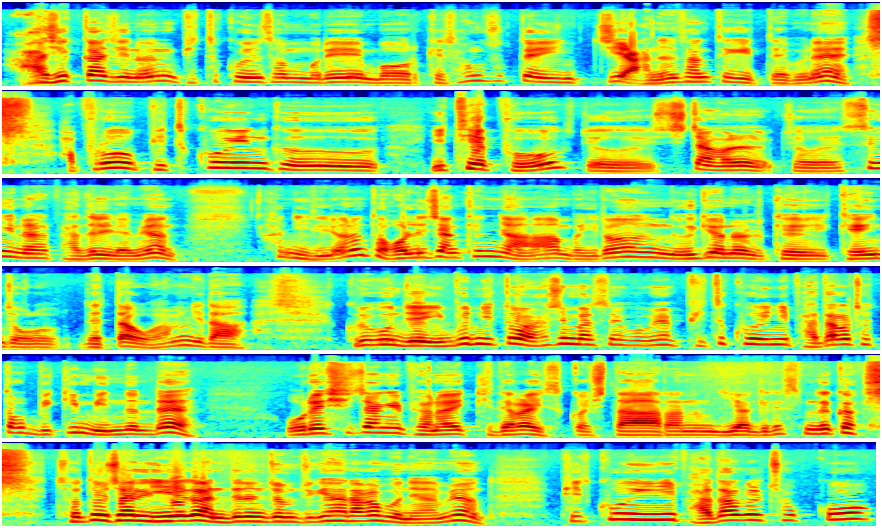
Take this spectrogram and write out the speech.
아직까지는 비트코인 선물이 뭐 이렇게 성숙되어 있지 않은 상태이기 때문에 앞으로 비트코인 그 ETF 저 시장을 저 승인을 받으려면 한 1년은 더 걸리지 않겠냐, 뭐 이런 의견을 이렇게 개인적으로 냈다고 합니다. 그리고 이제 이분이 또 하신 말씀에 보면 비트코인이 바닥을 쳤다고 믿긴 믿는데 올해 시장의 변화에 기대가 있을 것이다라는 이야기를 했습니다. 그러니까 저도 잘 이해가 안 되는 점 중에 하나가 뭐냐면 비트코인이 바닥을 쳤고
